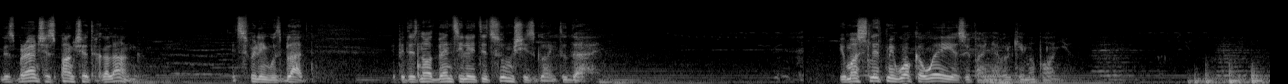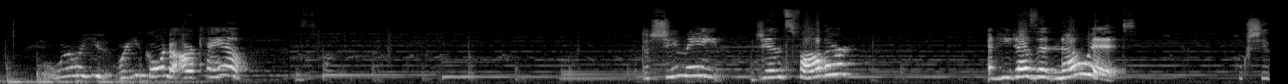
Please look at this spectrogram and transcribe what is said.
This branch has punctured her lung. It's filling with blood. If it is not ventilated soon, she's going to die. You must let me walk away as if I never came upon you. Where were you? Were you going to our camp? Does she meet Jen's father? And he doesn't know it. 혹시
